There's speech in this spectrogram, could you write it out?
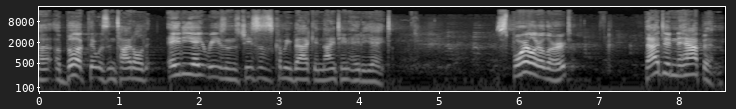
uh, a book that was entitled 88 Reasons Jesus is Coming Back in 1988. Spoiler alert, that didn't happen.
